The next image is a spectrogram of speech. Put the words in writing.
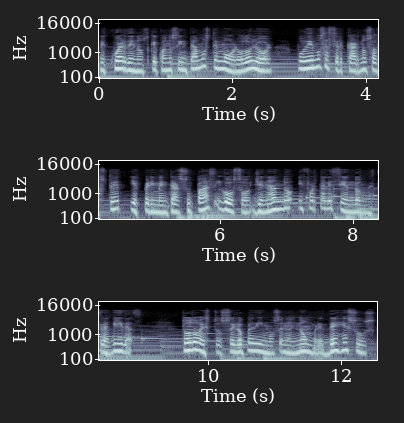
Recuérdenos que cuando sintamos temor o dolor, podemos acercarnos a usted y experimentar su paz y gozo, llenando y fortaleciendo nuestras vidas. Todo esto se lo pedimos en el nombre de Jesús.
